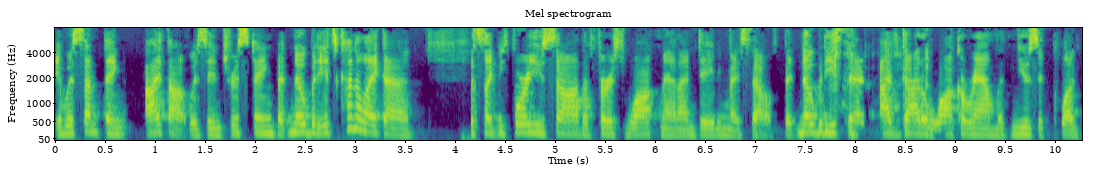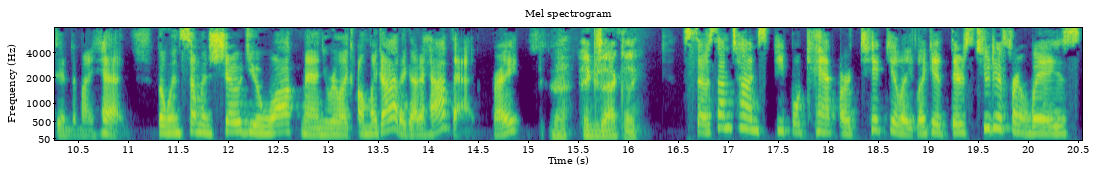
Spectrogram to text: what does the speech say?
It was something I thought was interesting, but nobody, it's kind of like a, it's like before you saw the first Walkman, I'm dating myself, but nobody said, I've got to walk around with music plugged into my head. But when someone showed you a Walkman, you were like, oh my God, I got to have that. Right. Yeah, exactly. So sometimes people can't articulate, like it, there's two different ways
